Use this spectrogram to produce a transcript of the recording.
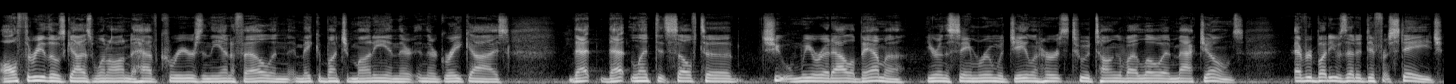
All three of those guys went on to have careers in the NFL and, and make a bunch of money, and they're and they're great guys. That that lent itself to shoot when we were at Alabama. You're in the same room with Jalen Hurts, Tua Tagovailoa, and Mac Jones everybody was at a different stage.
